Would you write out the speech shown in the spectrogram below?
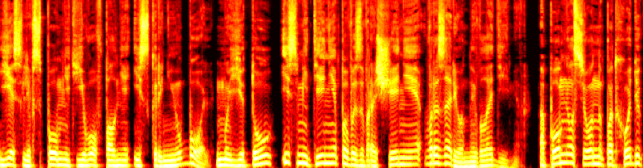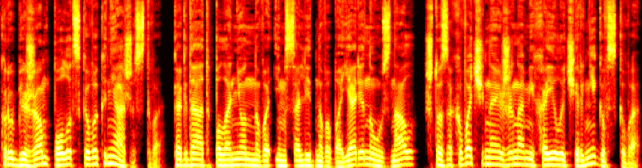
если вспомнить его вполне искреннюю боль, маяту и смятение по возвращении в разоренный Владимир. Опомнился он на подходе к рубежам Полоцкого княжества, когда от полоненного им солидного боярина узнал, что захваченная жена Михаила Черниговского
